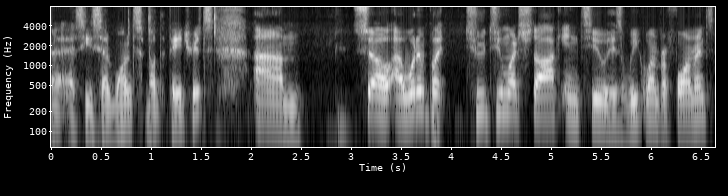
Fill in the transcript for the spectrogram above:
uh, as he said once about the Patriots. Um, so I wouldn't put too too much stock into his Week One performance,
